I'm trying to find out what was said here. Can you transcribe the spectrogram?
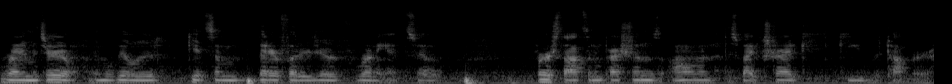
running material and we'll be able to get some better footage of running it. So first thoughts and impressions on the Spike Strike Cube Topper.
